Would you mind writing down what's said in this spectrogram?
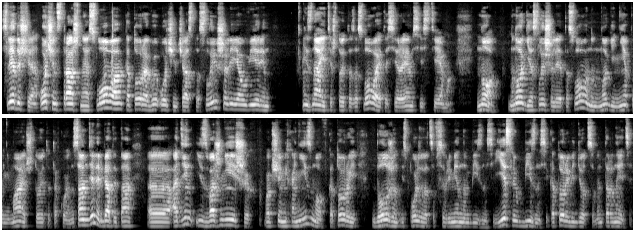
Следующее, очень страшное слово, которое вы очень часто слышали, я уверен, и знаете, что это за слово, это CRM-система. Но многие слышали это слово, но многие не понимают, что это такое. На самом деле, ребят, это э, один из важнейших вообще механизмов, который должен использоваться в современном бизнесе. Если в бизнесе, который ведется в интернете,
